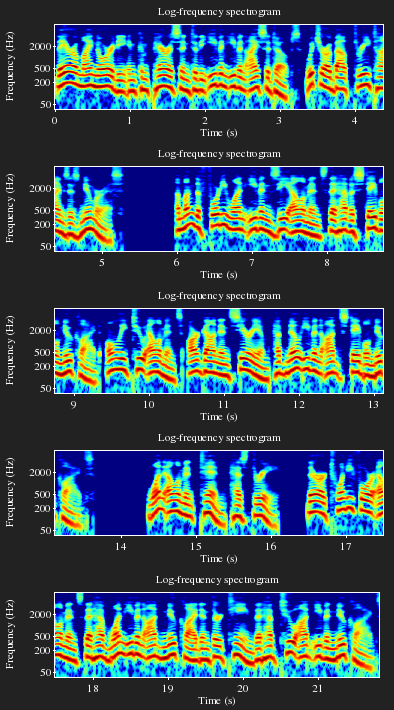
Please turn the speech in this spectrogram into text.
They are a minority in comparison to the even-even isotopes, which are about three times as numerous. Among the 41 even Z elements that have a stable nuclide, only two elements argon and cerium have no even odd stable nuclides. One element tin has three. There are 24 elements that have one even odd nuclide and 13 that have two odd even nuclides.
